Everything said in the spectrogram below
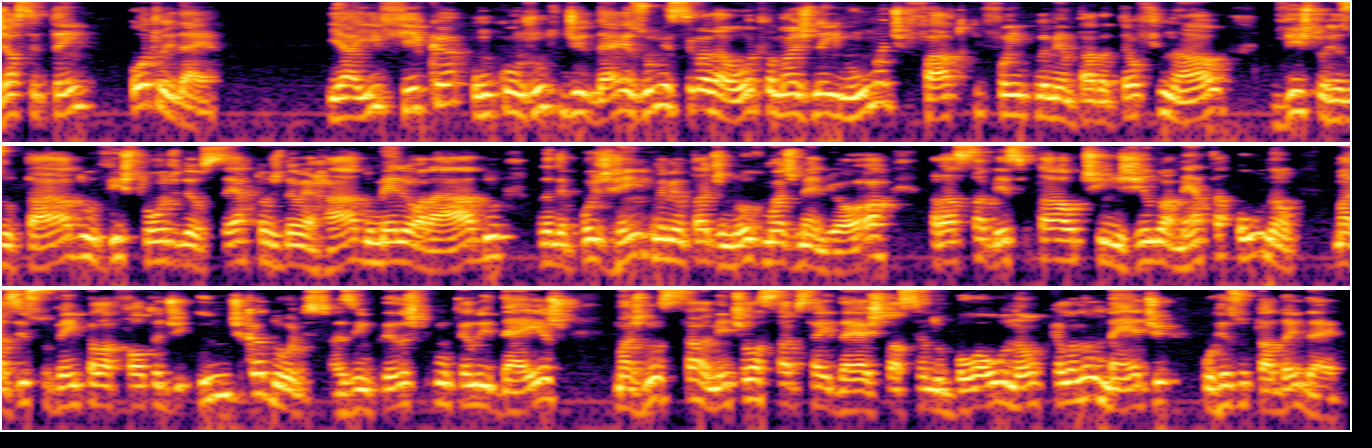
já se tem outra ideia. E aí fica um conjunto de ideias, uma em cima da outra, mas nenhuma de fato que foi implementada até o final, visto o resultado, visto onde deu certo, onde deu errado, melhorado, para depois reimplementar de novo, mas melhor, para saber se está atingindo a meta ou não. Mas isso vem pela falta de indicadores. As empresas ficam tendo ideias, mas não necessariamente ela sabe se a ideia está sendo boa ou não, porque ela não mede o resultado da ideia.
